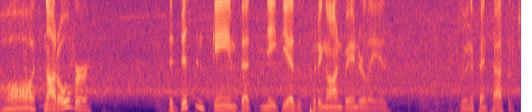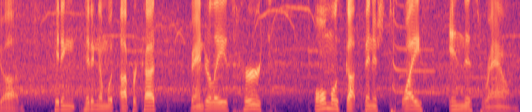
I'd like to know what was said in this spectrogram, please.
Oh, it's not over. The distance game that Nate Diaz is putting on Wanderlei is doing a fantastic job. Hitting hitting him with uppercuts. Wanderlei is hurt. Almost got finished twice in this round.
